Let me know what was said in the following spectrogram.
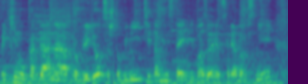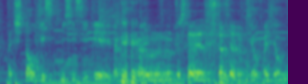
прикинул, когда она проблюется, чтобы не идти там, не стоять, не позориться рядом с ней, отчитал 10 Миссисипи и такой покажу, ну, ну ты что, это, все, пойдем,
